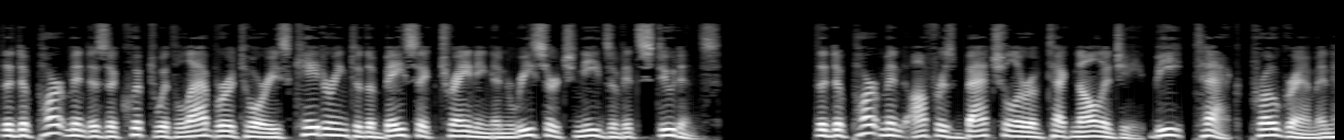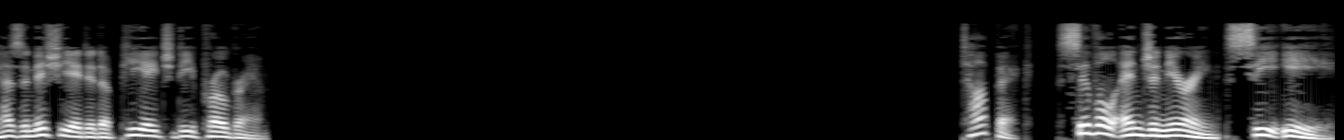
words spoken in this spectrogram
The department is equipped with laboratories catering to the basic training and research needs of its students. The department offers Bachelor of Technology B. Tech program and has initiated a PhD program. Civil engineering CE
